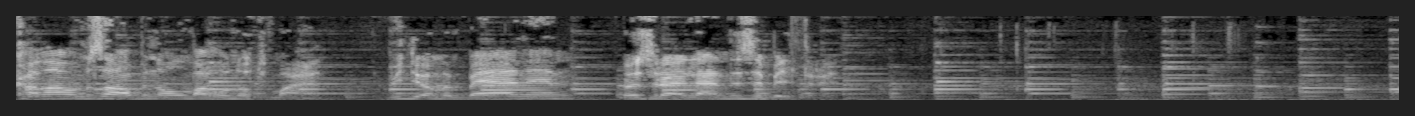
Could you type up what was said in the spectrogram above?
Kanalımıza abunə olmağı unutmayın. Videonu bəyənin, öz rəylərinizi bildirin.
